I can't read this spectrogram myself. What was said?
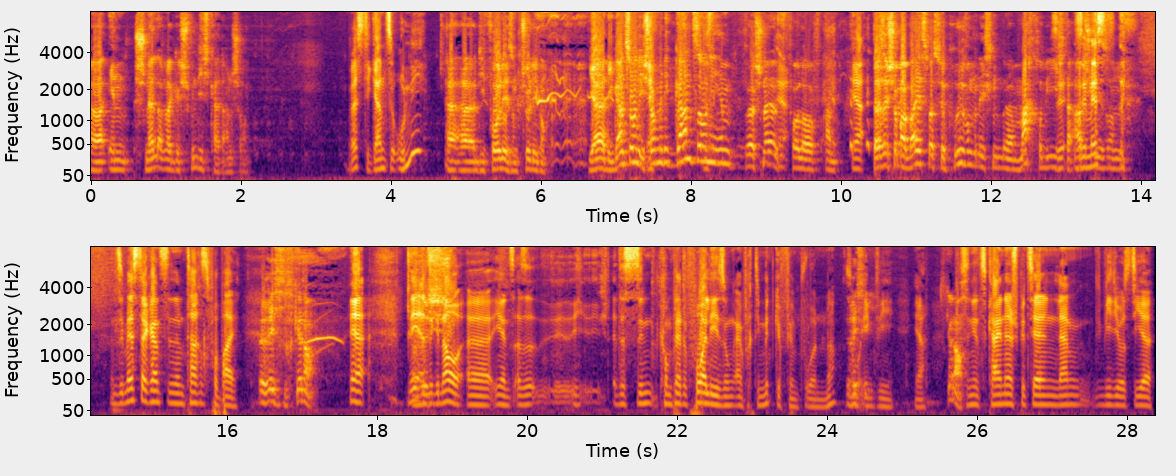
äh, in schnellerer Geschwindigkeit anschauen. Was, die ganze Uni? Äh, äh, die Vorlesung, Entschuldigung. Ja, die ganze Uni. Ich schaue mir die ganze Uni im äh, Schnellvorlauf an. Ja. Dass ich schon mal weiß, was für Prüfungen ich äh, mache, wie ich Se da abschließe. Semester, ein Semester kannst du in einem Tag ist vorbei. Richtig, genau. Ja. Nee, Also also, genau, äh, Jens, also äh, ich, das sind komplette Vorlesungen einfach, die mitgefilmt wurden, ne? So Richtig. irgendwie, ja. Genau. Das sind jetzt keine speziellen Lernvideos, die er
